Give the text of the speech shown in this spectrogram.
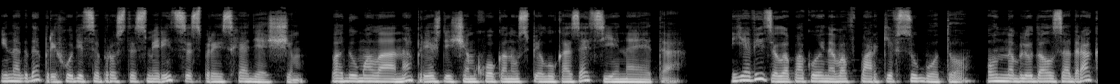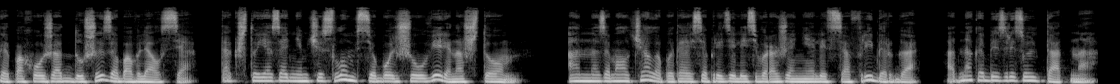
Иногда приходится просто смириться с происходящим, подумала она, прежде чем Хокон успел указать ей на это. Я видела покойного в парке в субботу. Он наблюдал за дракой, похоже, от души забавлялся. Так что я задним числом все больше уверена, что...» Анна замолчала, пытаясь определить выражение лица Фриберга, однако безрезультатно.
